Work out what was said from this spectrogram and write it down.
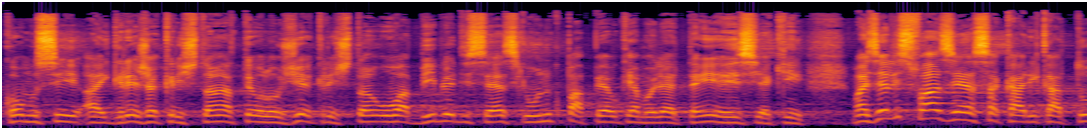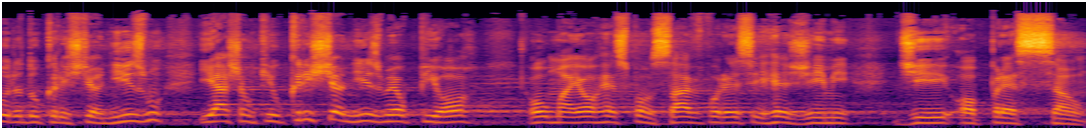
como se a igreja cristã, a teologia cristã ou a Bíblia dissesse que o único papel que a mulher tem é esse aqui. Mas eles fazem essa caricatura do cristianismo e acham que o cristianismo é o pior ou o maior responsável por esse regime de opressão.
